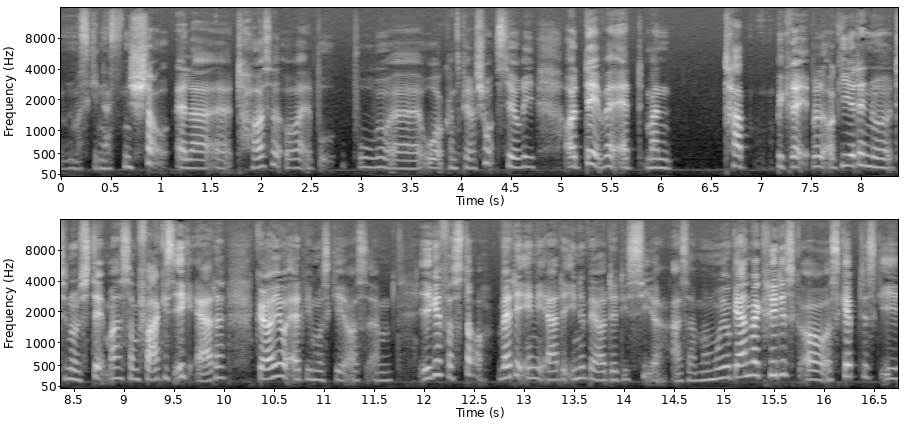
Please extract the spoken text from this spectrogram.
måske næsten sjov eller øh, tosset over at bruge øh, ordet konspirationsteori, og det ved, at man tager begrebet og giver det nu, til nogle stemmer, som faktisk ikke er det, gør jo, at vi måske også um, ikke forstår, hvad det egentlig er, det indebærer, det de siger. Altså, man må jo gerne være kritisk og, og skeptisk i,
